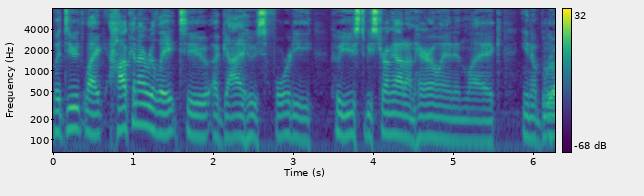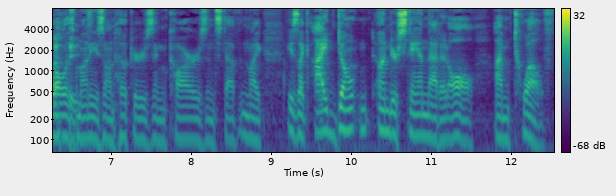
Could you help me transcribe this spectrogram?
But dude, like, how can I relate to a guy who's 40 who used to be strung out on heroin and like, you know, blew all his Right. monies on hookers and cars and stuff? And like, he's like, I don't understand that at all. I'm 12.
